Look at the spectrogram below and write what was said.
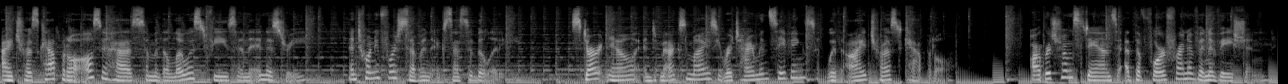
iTrust Capital also has some of the lowest fees in the industry and 24 7 accessibility. Start now and maximize your retirement savings with iTrust Capital. Arbitrum stands at the forefront of innovation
